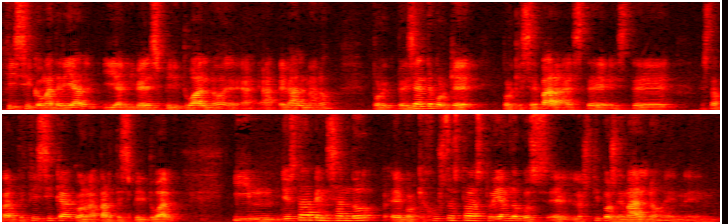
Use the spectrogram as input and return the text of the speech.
físico-material y el nivel espiritual, ¿no? el alma, ¿no? precisamente porque, porque separa este, este, esta parte física con la parte espiritual. Y yo estaba pensando, eh, porque justo estaba estudiando pues, los tipos de mal, ¿no? En,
